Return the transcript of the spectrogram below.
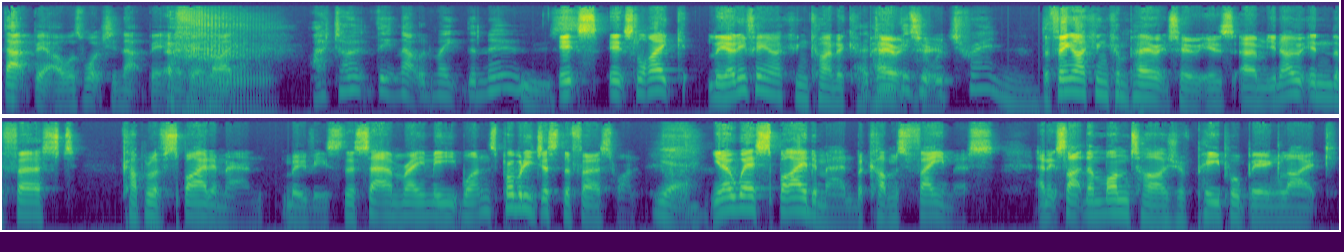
that bit I was watching that bit and a bit like I don't think that would make the news It's it's like the only thing I can kind of I compare it think to. it would trend The thing I can compare it to is, um, you know, in the first couple of Spider-Man movies, the Sam Raimi ones, probably just the first one. yeah You know where Spider-Man becomes famous, and it's like the montage of people being like,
